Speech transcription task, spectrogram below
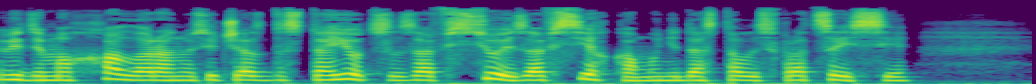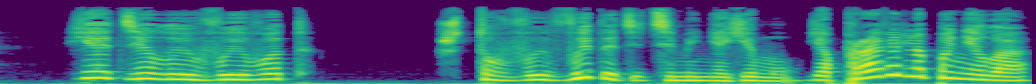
Видимо, Халлорану сейчас достается за все и за всех, кому не досталось в процессе. Я делаю вывод, что вы выдадите меня ему. Я правильно поняла?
